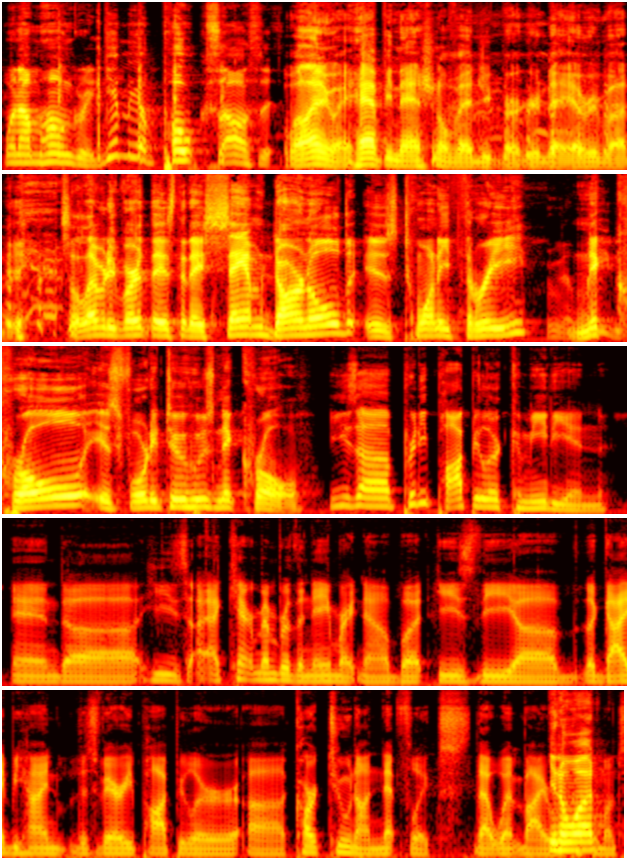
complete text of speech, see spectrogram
when I'm hungry. Give me a poke sausage. Well, anyway, happy National Veggie Burger Day, everybody. Celebrity birthdays today. Sam Darnold is 23. Nick Kroll is 42. Who's Nick Kroll? He's a pretty popular comedian, and uh, he's I can't remember the name right now, but he's the uh, the guy behind this very popular uh, cartoon on Netflix that went viral. You know what? Months.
